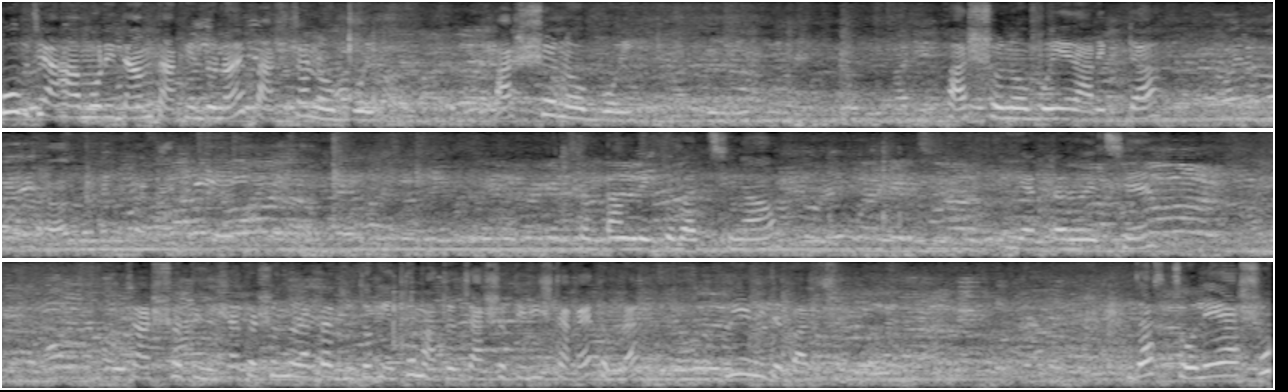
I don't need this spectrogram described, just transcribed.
খুব যে দাম তা কিন্তু নয়, পাঁচশো নব্বই। পাঁচশো নব্বই। পাঁচশো নব্বইয়ের আরেকটা। দাম দেখতে পাচ্ছি না। একটা রয়েছে। চারশো তিরিশ। এত সুন্দর একটা জুতো কিন্তু মাত্র চারশো তিরিশ টাকায় তোমরা নিয়ে নিতে পারছ। জাস্ট চলে আসো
